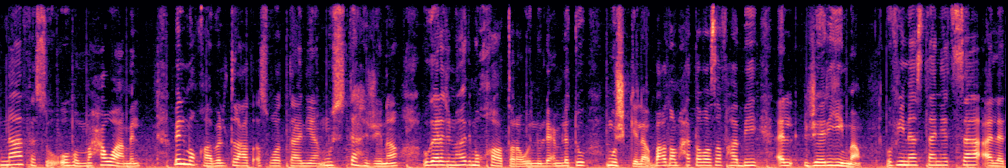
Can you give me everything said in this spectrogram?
نافسوا وهم حوامل. بالمقابل طلعت أصوات ثانية مستهجنة وقالت إنه هذه مخاطرة وإنه اللي عملته مشكلة. بعضهم حتى وصفها بالجريمة. وفي ناس ثانية تساءلت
